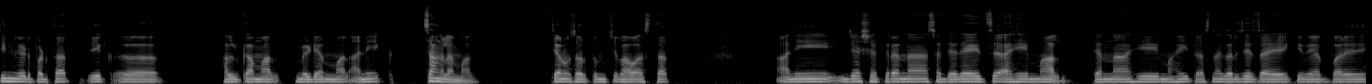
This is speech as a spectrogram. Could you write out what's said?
तीन ग्रेड पडतात. एक हलका माल मीडियम माल आणि एक चांगला माल. त्यानुसार तुमचे भाव असतात. आणि ज्या शेतकऱ्यांना सध्या द्यायचं आहे माल त्यांना हे माहीत असणं गरजेचं आहे की व्यापारी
